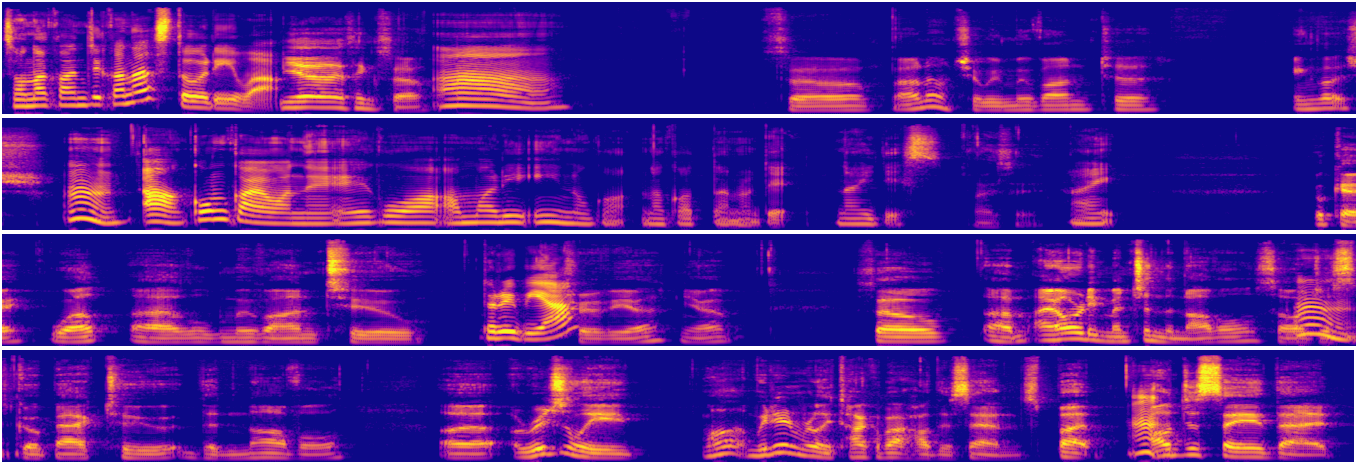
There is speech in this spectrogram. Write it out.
そんな感じかなストーリーは Yeah, I think so. うん So, I don't know. Should we move on to English? うんあ今回はね英語はあまりいいのがなかったのでないです I see. はい Okay, well, uh, we'll move on to trivia. Trivia, yeah. So um, I already mentioned the novel, so I'll mm. just hmm. go back to the novel. Uh, originally, well, we didn't really talk about how this ends, but mm. I'll just say that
